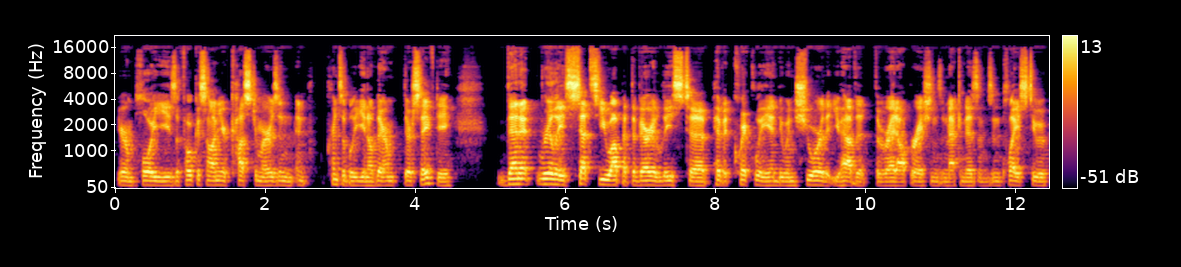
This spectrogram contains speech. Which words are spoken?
your employees a focus on your customers and, and principally you know their their safety then it really sets you up at the very least to pivot quickly and to ensure that you have the, the right operations and mechanisms in place to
